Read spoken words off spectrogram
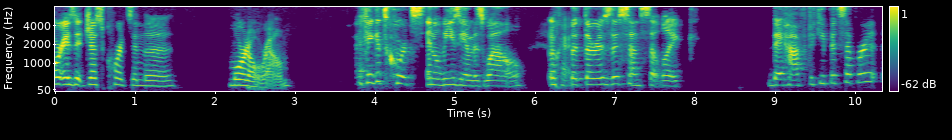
Or is it just courts in the mortal realm? I think it's courts in Iliseeum as well. Okay. But there is this sense that like they have to keep it separate.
